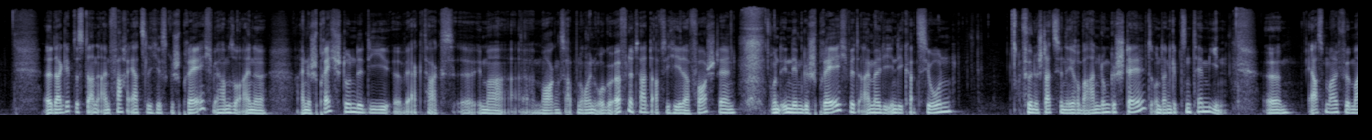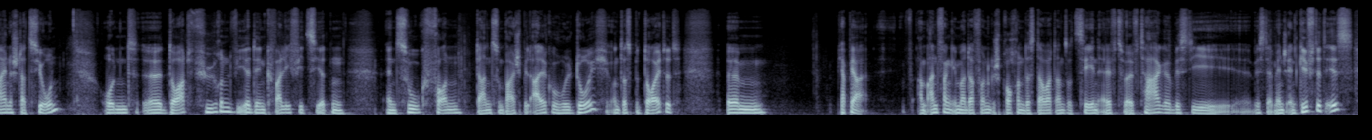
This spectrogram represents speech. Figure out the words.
Äh, da gibt es dann ein fachärztliches Gespräch. Wir haben so eine, eine Sprechstunde, die äh, werktags äh, immer äh, morgens ab 9 Uhr geöffnet hat, darf sich jeder vorstellen. Und in dem Gespräch wird einmal die Indikation für eine stationäre Behandlung gestellt und dann gibt es einen Termin. Äh, erstmal für meine Station und äh, dort führen wir den qualifizierten Entzug von dann zum Beispiel Alkohol durch und das bedeutet, ähm, ich habe ja am Anfang immer davon gesprochen, das dauert dann so 10, 11, 12 Tage, bis, die, bis der Mensch entgiftet ist.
